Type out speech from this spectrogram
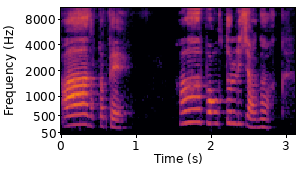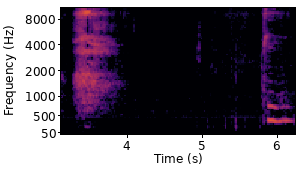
아 답답해. 아 뻥 뚫리지 않아. 푸.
